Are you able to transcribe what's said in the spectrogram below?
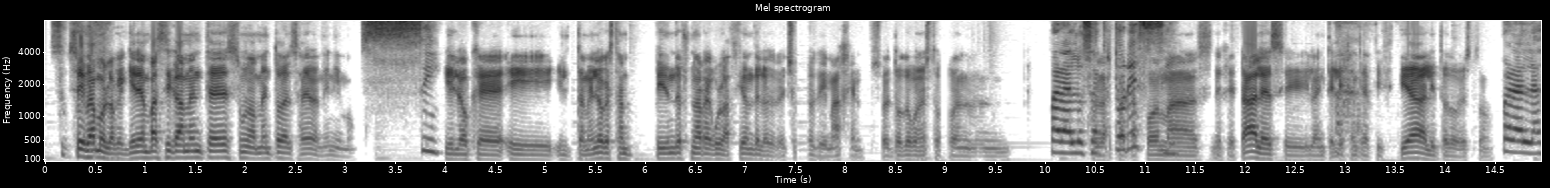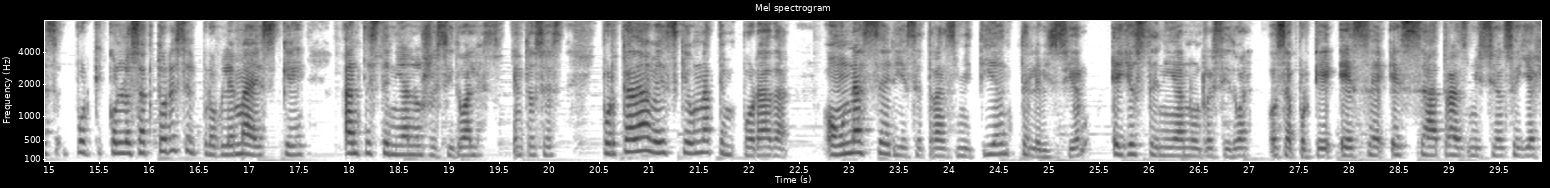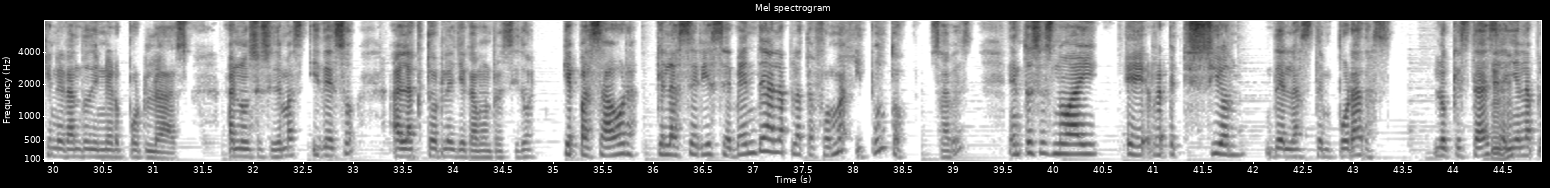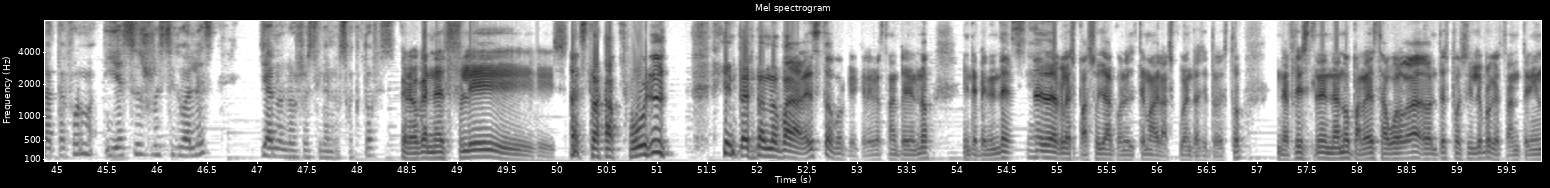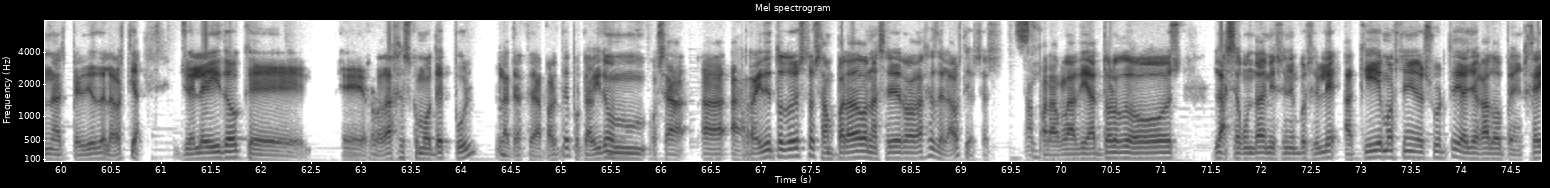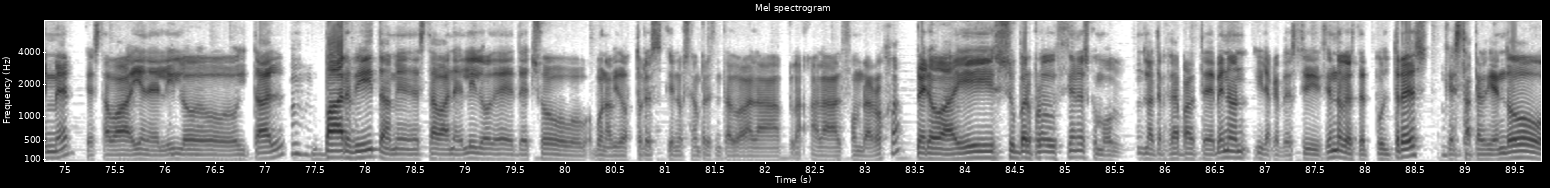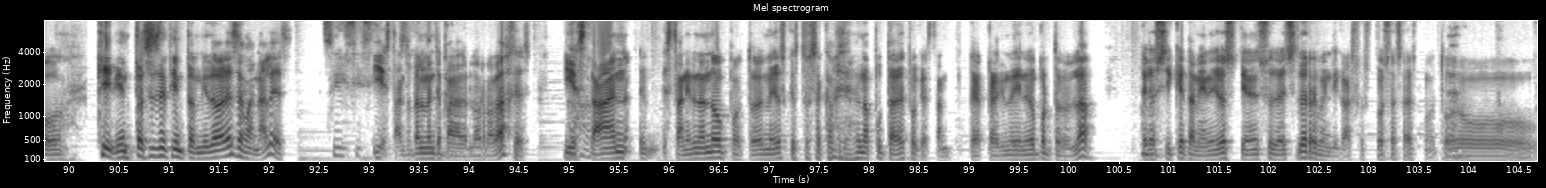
Sí, vamos, lo que quieren básicamente es un aumento del salario mínimo. Sí, Y lo que y, y también lo que están pidiendo es una regulación de los derechos de imagen, sobre todo con esto con, para los con las actores sí. plataformas digitales y la inteligencia Ajá. artificial y todo esto. para las, porque con los actores el problema es que antes tenían los residuales. Entonces, por cada vez que una temporada o una serie se transmitía en televisión, ellos tenían un residual. O sea, porque ese, esa transmisión seguía generando dinero por los anuncios y demás. Y de eso al actor le llegaba un residual. ¿Qué pasa ahora? Que la serie se vende a la plataforma y punto, ¿sabes? Entonces no hay eh, repetición de las temporadas. Lo que está es ahí en la plataforma y esos residuales ya no los reciben los actores. Creo que Netflix está a full intentando parar esto, porque creo que están pidiendo, independientemente Sí. de lo que les pasó ya con el tema de las cuentas y todo esto, Netflix está intentando parar esta huelga lo antes posible porque están teniendo unas pérdidas de la hostia. Yo he leído que eh, rodajes como Deadpool, la tercera parte, porque ha habido, un- o sea, a, a raíz de todo esto se han parado una serie de rodajes de la hostia, o sea, se Sí. han parado Gladiator 2, la segunda de Misión Imposible. Aquí hemos tenido suerte y ha llegado Oppenheimer, que estaba ahí en el hilo y tal. Barbie también estaba en el hilo, de, de hecho, bueno, ha habido actores que no se han presentado a la, a la alfombra roja, pero hay superproducciones como la tercera parte de Venom y la que te estoy diciendo, que es Deadpool 3, que está perdiendo 500 y 600 mil dólares semanales. Sí, sí, sí. Y están Sí, totalmente sí. parados los rodajes. Y Ajá. están, están intentando por todos los medios que esto se acabe de una puta vez porque están per- perdiendo dinero por todos lados. Pero sí que también ellos tienen su derecho de reivindicar sus cosas, ¿sabes? Como todo.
